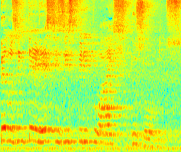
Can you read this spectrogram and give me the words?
pelos interesses espirituais dos outros.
